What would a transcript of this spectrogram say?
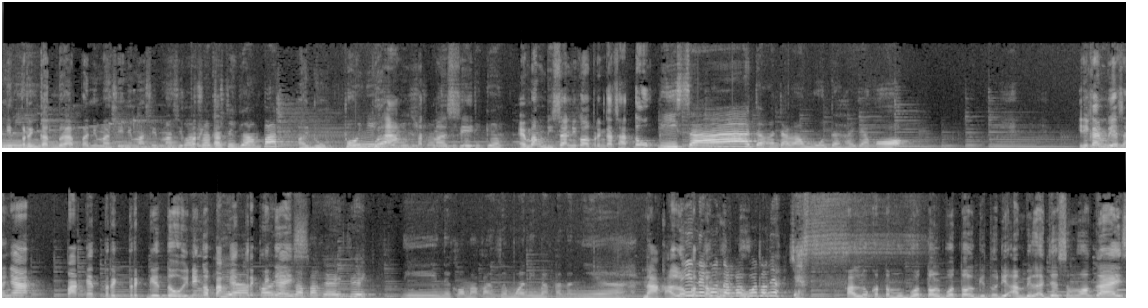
Ini peringkat berapa nih mas? Ini masih masih peringkat. satu tiga empat. Aduh, Oh, jauh ini banget masih. Emang bisa nih kalau peringkat satu? Bisa, dengan cara mudah saja kok. Ini kan biasanya pakai trik-trik gitu. Ini nggak pakai iya, trik nih guys. nggak pakai trik. Nih, nih kok makan semua nih makanannya. Nah kalau Ini ketemu dapat tuh, botolnya. Yes. kalau ketemu botol-botol gitu diambil aja semua guys.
